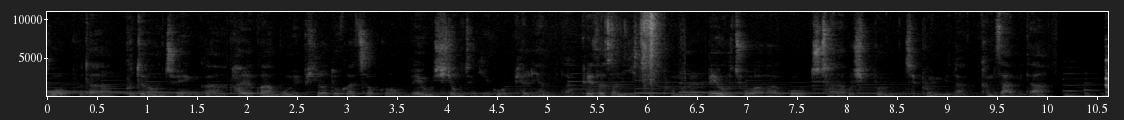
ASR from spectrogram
무엇보다 부드러운 주행과 팔과 몸의 피로도가 적어 매우 실용적이고 편리합니다. 그래서 전 이 제품을 매우 좋아하고 추천하고 싶은 제품입니다. 감사합니다.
